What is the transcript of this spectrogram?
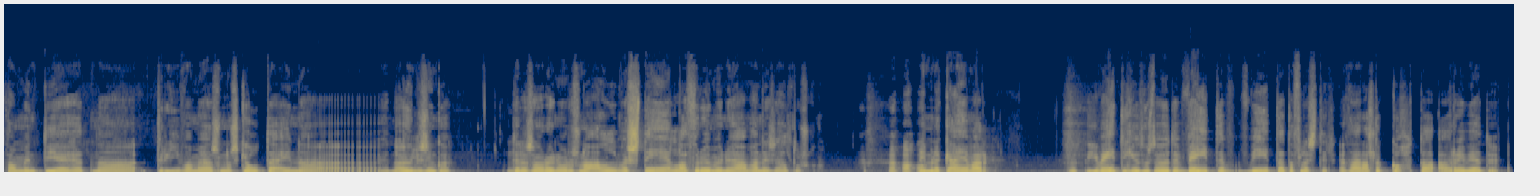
þá myndi ég hérna drífa með að skjóta eina hérna, auglýsingu til þess að raun og veru svona alveg stela þrumunni af Hannesi Halldór sko. ég meina gæði var ég veit ekki, þú veist, auðvitað veit, veit þetta flestir, en það er alltaf gott að, að reyfi þetta upp,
